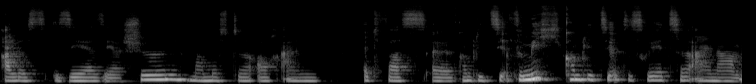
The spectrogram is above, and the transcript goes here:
alles sehr, sehr schön. Man musste auch ein etwas äh, kompliziert, für mich kompliziertes Rätsel einer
